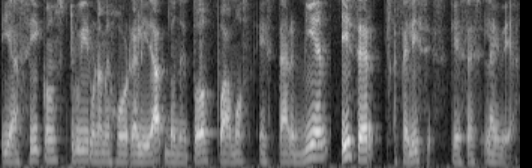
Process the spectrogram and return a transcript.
y así construir una mejor realidad donde todos podamos estar bien y ser felices, que esa es la idea.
